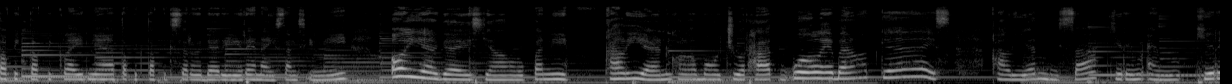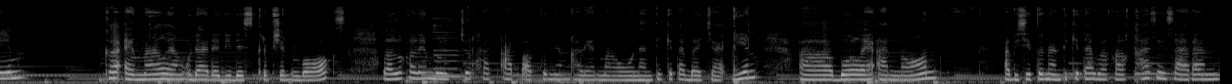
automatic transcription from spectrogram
topik-topik lainnya topik-topik seru dari Renaissance ini. Oh iya guys jangan lupa nih Kalian kalau mau curhat boleh banget guys. Kalian bisa kirim em kirim ke email yang udah ada di description box. Lalu kalian boleh curhat apa pun yang kalian mau. Nanti kita bacain, uh, boleh anon. Abis itu nanti kita bakal kasih saran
